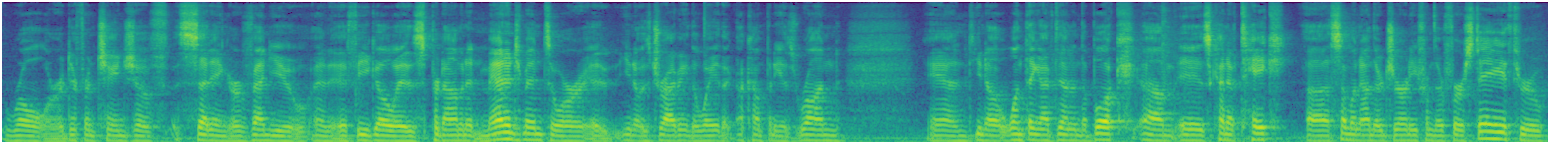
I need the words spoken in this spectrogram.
role or a different change of setting or venue. And if ego is predominant in management or you know is driving the way that a company is run. And you know, one thing I've done in the book um, is kind of take uh, someone on their journey from their first day through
